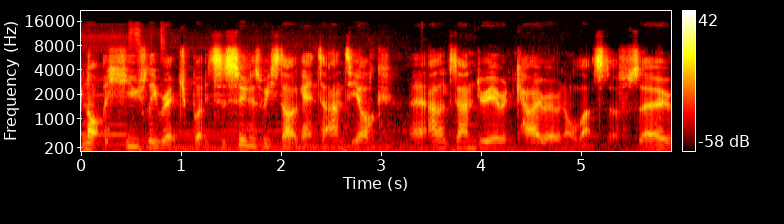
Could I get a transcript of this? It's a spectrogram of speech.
not hugely rich, but it's as soon as we start getting to Antioch, uh, Alexandria and Cairo and all that stuff. So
